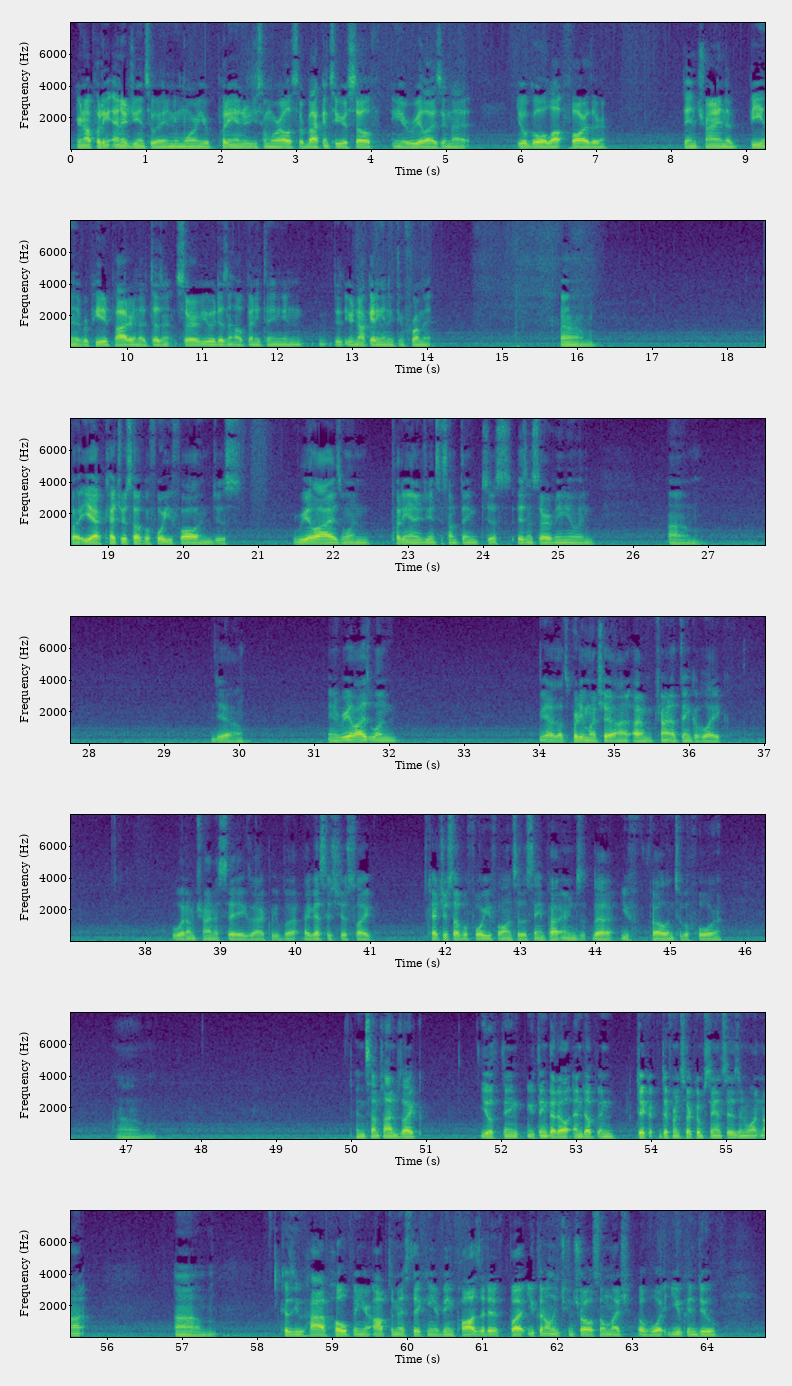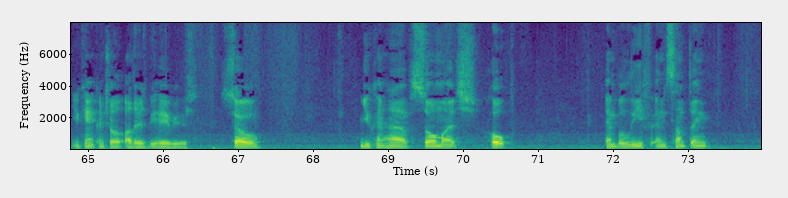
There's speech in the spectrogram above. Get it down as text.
you're not putting energy into it anymore. You're putting energy somewhere else or back into yourself, and you're realizing that you'll go a lot farther than trying to be in a repeated pattern that doesn't serve you, it doesn't help anything, and you're not getting anything from it. Um, but yeah, catch yourself before you fall and just realize when putting energy into something just isn't serving you and um, yeah. And realize when. Yeah, that's pretty much it. I, I'm trying to think of like what I'm trying to say exactly, but I guess it's just like catch yourself before you fall into the same patterns that you fell into before. Um, and sometimes like you'll think you think that it'll end up in di- different circumstances and whatnot. Um, because you have hope and you're optimistic and you're being positive, but you can only control so much of what you can do. You can't control others' behaviors. So you can have so much hope and belief in something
